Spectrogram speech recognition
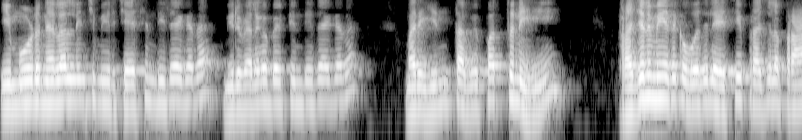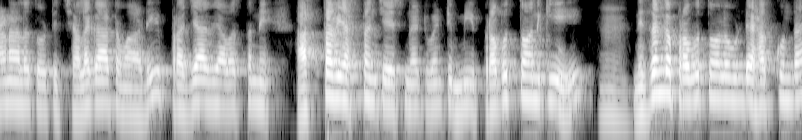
ఈ మూడు నెలల నుంచి మీరు చేసింది ఇదే కదా మీరు వెలగబెట్టింది ఇదే కదా మరి ఇంత విపత్తుని ప్రజల మీదకు వదిలేసి ప్రజల ప్రాణాలతోటి చెలగాటం ఆడి ప్రజా వ్యవస్థని అస్తవ్యస్తం చేసినటువంటి మీ ప్రభుత్వానికి. నిజంగా ప్రభుత్వంలో ఉండే హక్కు ఉందా.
